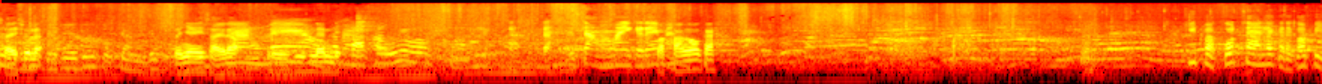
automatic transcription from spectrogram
ใส่ชุดละตัวใหญ่ใส่แล้วเออแน่นดิปลาเขาลูกจ้ะจ้ะหรือจังไม่ก็ได้ปลาไหมคังเอากะที่ปากกดจานแล้วก็ได้ก็ปี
